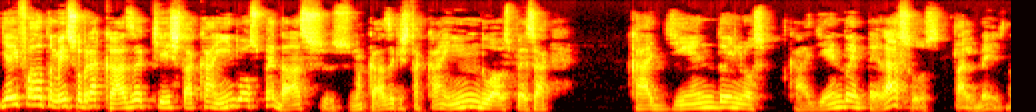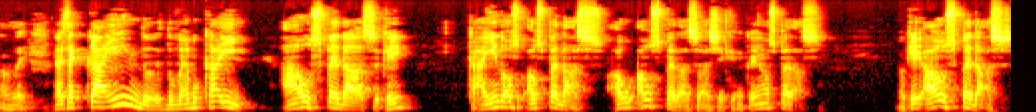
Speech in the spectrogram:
E aí fala também sobre a casa que está caindo aos pedaços. Uma casa que está caindo aos pedaços. Cayendo em los em pedaços, talvez, não sei. Mas é caindo, do verbo cair, aos pedaços, ok? Caindo aos, aos pedaços, ao, aos pedaços, eu acho que é caindo aos pedaços, ok? Aos pedaços.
